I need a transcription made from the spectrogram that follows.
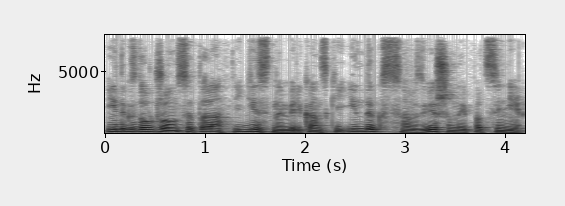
Индекс Dow Jones это единственный американский индекс, взвешенный по цене.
